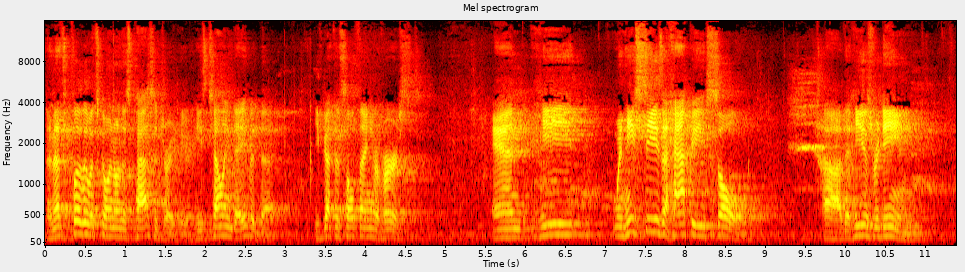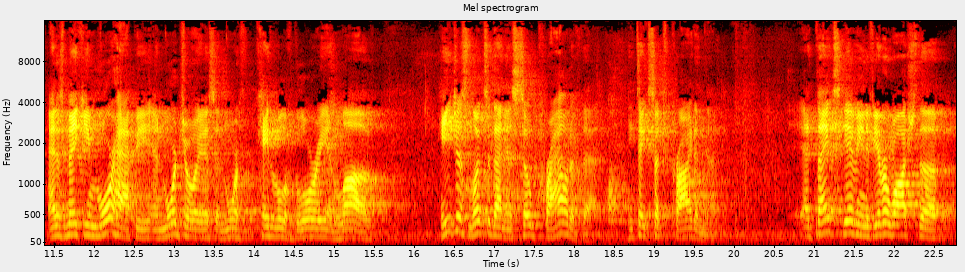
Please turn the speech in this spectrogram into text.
And that's clearly what's going on in this passage right here. He's telling David that. You've got this whole thing reversed. And he, when he sees a happy soul, uh, that he is redeemed and is making more happy and more joyous and more capable of glory and love, he just looks at that and is so proud of that. He takes such pride in that. At Thanksgiving, if you ever watch the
